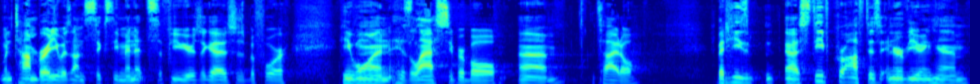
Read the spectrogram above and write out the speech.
when Tom Brady was on 60 Minutes a few years ago. This was before he won his last Super Bowl um, title. But he's, uh, Steve Kroft is interviewing him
